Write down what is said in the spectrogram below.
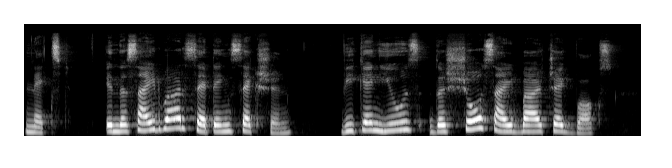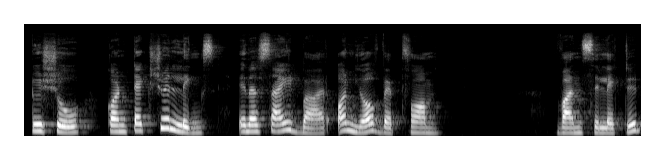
Next, in the sidebar settings section, we can use the Show Sidebar checkbox to show contextual links in a sidebar on your web form. Once selected,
